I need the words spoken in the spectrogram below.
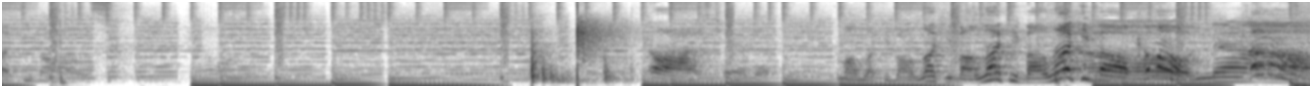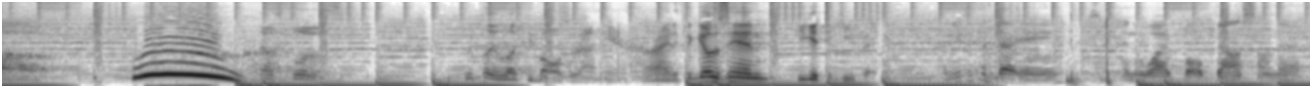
unlucky balls. Oh, that's terrible. Come on, lucky ball, lucky ball, lucky ball, lucky ball. Come Oh, on. no. Come on. Woo! That was close. We play lucky balls around here. All right, if it goes in, you get to keep it. I need to put that in, and the white ball bounce on that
